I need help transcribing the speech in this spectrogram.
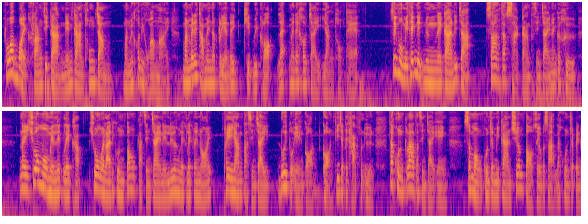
เพราะว่าบ่อยครั้งที่การเน้นการท่องจำมันไม่ค่อยมีความหมาย มันไม่ได้ทำให้นักเรียนได้คิดวิเคราะห์ และไม่ได้เข้าใจอย่างถ่องแท้ ซึ่งผมมีเทคนิคหนึ่งในการที่จะสร้างทักษะการตัดสินใจนั่นก็คือ ในช่วงโมเมนต์เล็กๆครับช่วงเวลาที่คุณต้องตัดสินใจในเรื่องเล็ก ๆ น้อยๆพยายามตัดสินใจด้วยตัวเองก่อน ก่อนที่จะไปถามคนอื่น ถ้าคุณกล้าตัดสินใจเอง สมองคุณจะมีการเชื่อมต่อเซลล์ประสาทและคุณจะเป็น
